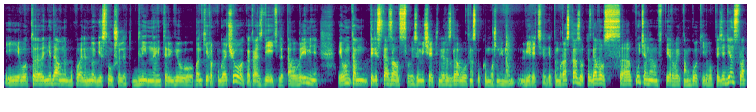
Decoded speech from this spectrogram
И вот э, недавно буквально многие слушали длинное интервью банкира Пугачева, как раз деятеля того времени, и он там пересказал свой замечательный разговор, насколько можно ему верить этому рассказу, разговор с э, Путиным в первый там, год его президентства,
